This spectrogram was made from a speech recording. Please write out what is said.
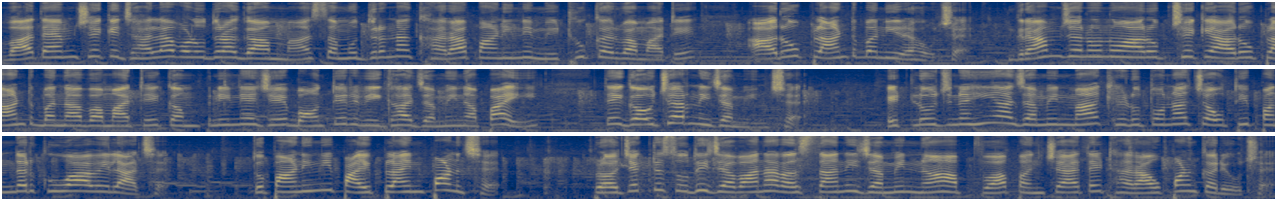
વાત એમ છે કે ઝાલા વડોદરા ગામમાં સમુદ્રના ખારા પાણીને મીઠું કરવા માટે આરો પ્લાન્ટ બની રહ્યો છે. ગ્રામજનોનો આરોપ છે કે આરો પ્લાન્ટ બનાવવા માટે કંપનીને જે બોતેર વીઘા જમીન અપાઈ તે ગૌચરની જમીન છે. એટલું જ નહીં, આ જમીનમાં ખેડૂતોના ચૌથી પંદર કૂવા આવેલા છે. તો પાણીની પાઇપલાઇન પણ છે. પ્રોજેક્ટ સુધી જવાના રસ્તાની જમીન ન આપવા પંચાયતે ઠરાવ પણ કર્યો છે.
